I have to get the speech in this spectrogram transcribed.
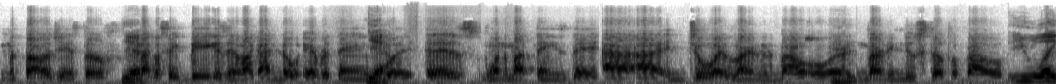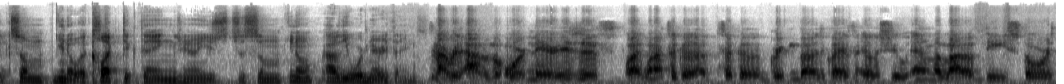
mythology and stuff. Yeah. I'm not gonna say big as in like I know everything, yeah. but that is one of my things that I, I enjoy learning about or mm-hmm. learning new stuff about. You like some, you know, eclectic things, you know, you just, just some, you know, out of the ordinary things. It's not really out of the ordinary. It's just like when I took a I took a Greek mythology class in LSU, and a lot of these stories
